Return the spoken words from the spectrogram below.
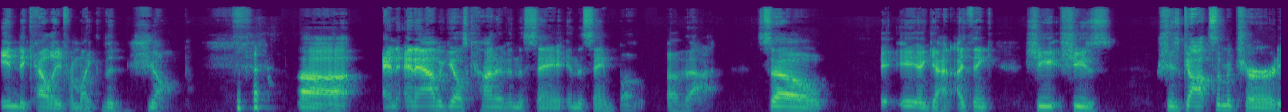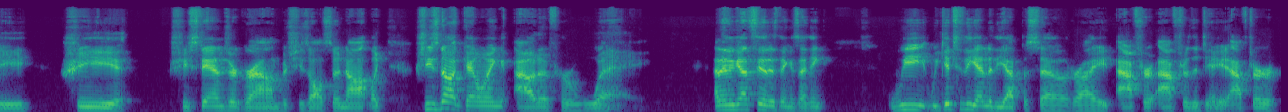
into kelly from like the jump. Uh and and Abigail's kind of in the same in the same boat of that. So it, it, again, I think she she's she's got some maturity. She she stands her ground, but she's also not like she's not going out of her way. And I think that's the other thing is I think we we get to the end of the episode right after after the date after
